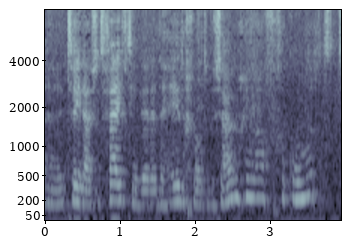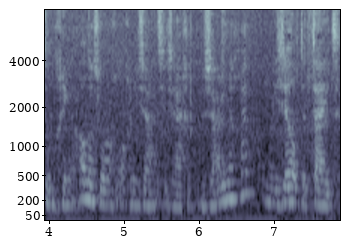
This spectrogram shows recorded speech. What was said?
Uh, in 2015 werden de hele grote bezuinigingen afgekondigd. Toen gingen alle zorgorganisaties eigenlijk bezuinigen. In diezelfde tijd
